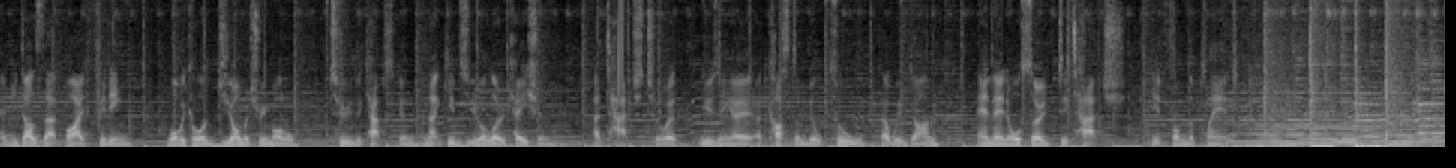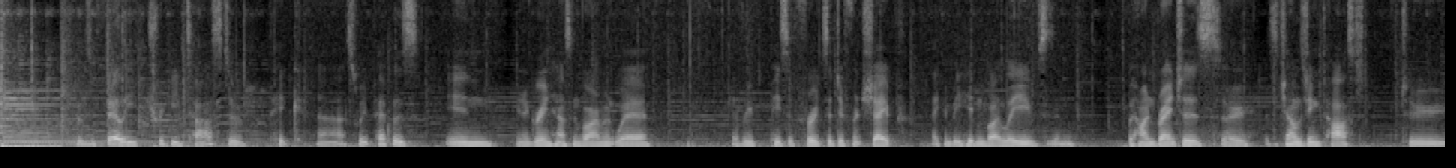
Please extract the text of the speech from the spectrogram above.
and he does that by fitting what we call a geometry model to the capsicum, and that gives you a location attached to it using a, a custom built tool that we've done, and then also detach it from the plant. It was a fairly tricky task to pick uh, sweet peppers in, in a greenhouse environment where every piece of fruit's a different shape. They can be hidden by leaves and behind branches, so it's a challenging task to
